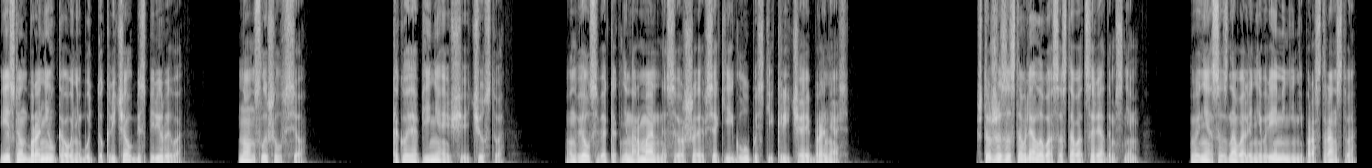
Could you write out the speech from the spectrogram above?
Если он бронил кого-нибудь, то кричал без перерыва. Но он слышал все. Какое опьяняющее чувство. Он вел себя как ненормальный, совершая всякие глупости, крича и бронясь. Что же заставляло вас оставаться рядом с ним? Вы не осознавали ни времени, ни пространства.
